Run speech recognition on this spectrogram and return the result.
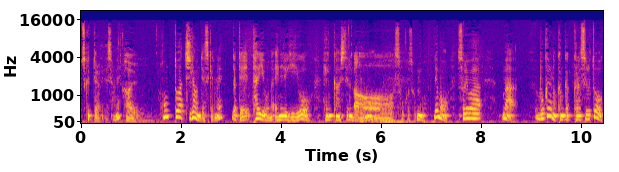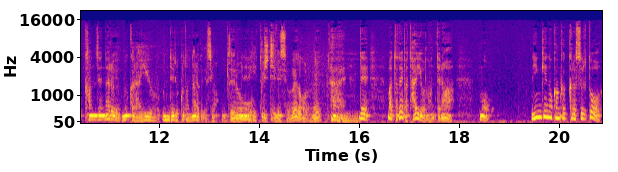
作ってるわけですよね。はい。本当は違うんですけどね。だって太陽のエネルギーを変換してるんだあけども。あそうかそうか、うん、でもそれはまあ僕らの感覚からすると完全なる無から有を生んでることになるわけですよ。ゼロエネルギーとして1ですよねだからねはいうんで、まあ、例えば太陽なんてのはもう人間の感覚からすると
